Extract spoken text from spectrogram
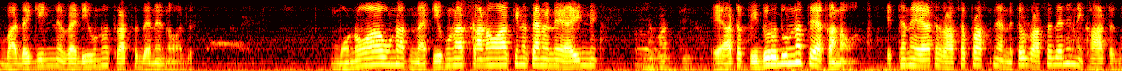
බඩගින්න වැඩි වුණොත් රස දැනෙනවද? මොනවා වුණත් මැටි වුණත් කනවා කියන තැනනේ තියෙනවා. එයාට පිදුරු දුන්නත් එයා කනවා. එතන එයාට රස ප්‍රශ්නයක් නැහැ ඒතකොට රස දැනෙන්නේ කාටද?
